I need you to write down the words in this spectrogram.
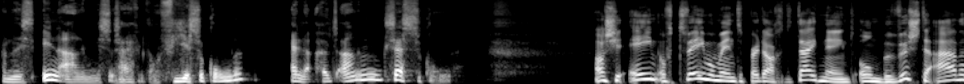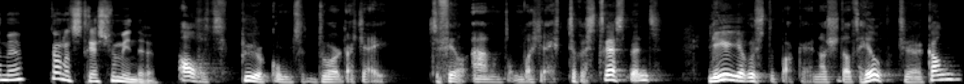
En dan is de inademing is dus eigenlijk dan 4 seconden en de uitademing 6 seconden. Als je één of twee momenten per dag de tijd neemt om bewust te ademen, kan het stress verminderen. Als het puur komt doordat jij te veel ademt omdat jij te gestrest bent, leer je rust te pakken. En als je dat heel goed kan,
